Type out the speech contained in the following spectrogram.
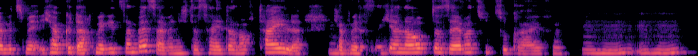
damit es mir, ich habe gedacht, mir geht es dann besser, wenn ich das halt dann auch teile. Mhm. Ich habe mir das nicht erlaubt, da selber zuzugreifen. Mhm, mhm.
